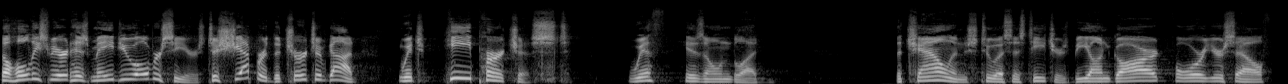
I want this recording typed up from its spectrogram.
the Holy Spirit has made you overseers, to shepherd the church of God, which he purchased with his own blood. The challenge to us as teachers be on guard for yourself,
